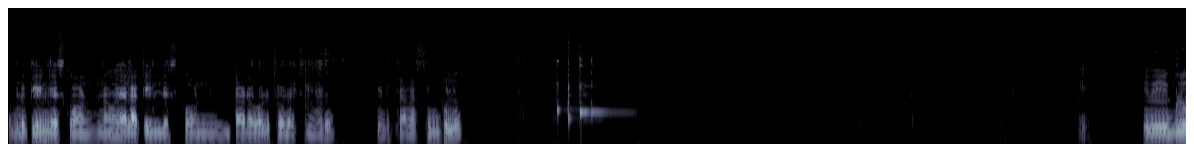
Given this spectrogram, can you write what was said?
ఇప్పుడు క్లీన్ చేసుకుంటున్నాం ఎలా క్లీన్ చేసుకుంటారో కూడా చూడొచ్చు మీరు. ఇది చాలా సింపుల్. ఇది బ్లూ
